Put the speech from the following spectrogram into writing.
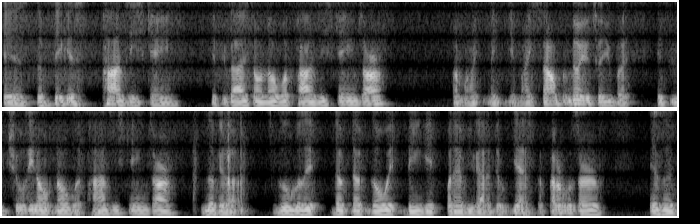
is the biggest Ponzi scheme. If you guys don't know what Ponzi schemes are, it might, it might sound familiar to you, but if you truly don't know what Ponzi schemes are, look it up. Google it, duck, duck, go it, Bing it, whatever you got to do. Yes, the Federal Reserve is a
